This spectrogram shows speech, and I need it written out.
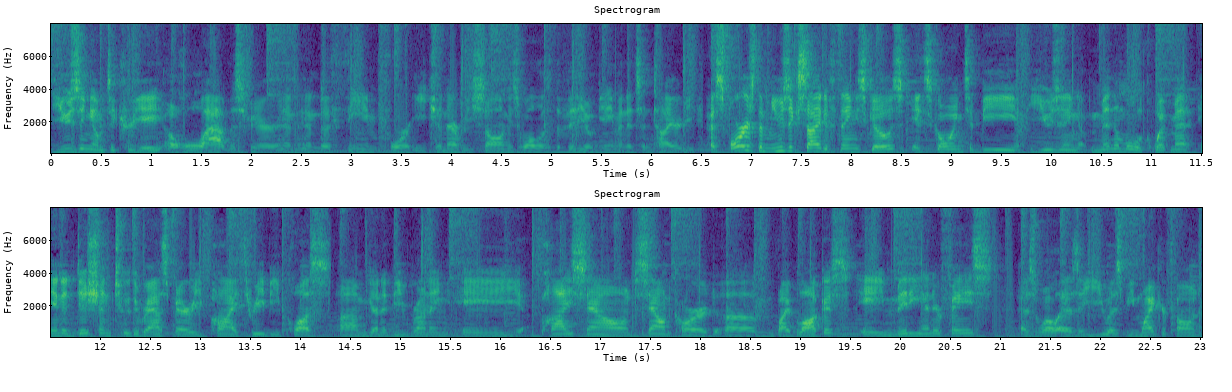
using them to create a whole atmosphere and, and a theme for each and every song as well as the video game in its entirety. As far as the music side of things goes, it's going to be using minimal equipment. In addition to the Raspberry Pi 3B Plus, I'm going to be running a Pi Sound sound card um, by Blokas, a MIDI interface, as well as a USB microphone.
